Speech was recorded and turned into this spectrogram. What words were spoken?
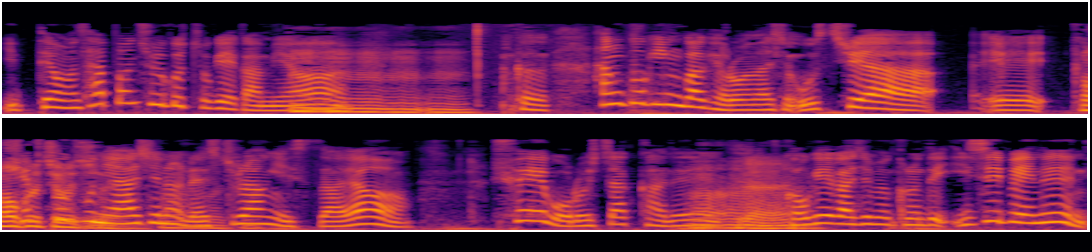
이태원 4번 출구 쪽에 가면 음, 음, 음, 그 한국인과 결혼하신 오스트리아 의그 어, 셰프분이 그렇죠, 그렇죠. 하시는 어, 레스토랑이 있어요. 쉐모로 시작하는 어, 네. 거기에 가시면 그런데 이 집에는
